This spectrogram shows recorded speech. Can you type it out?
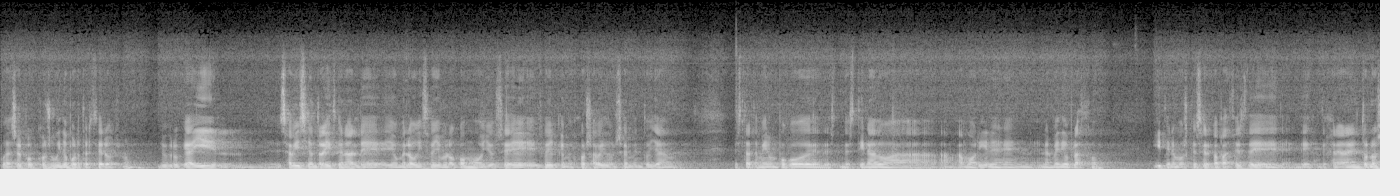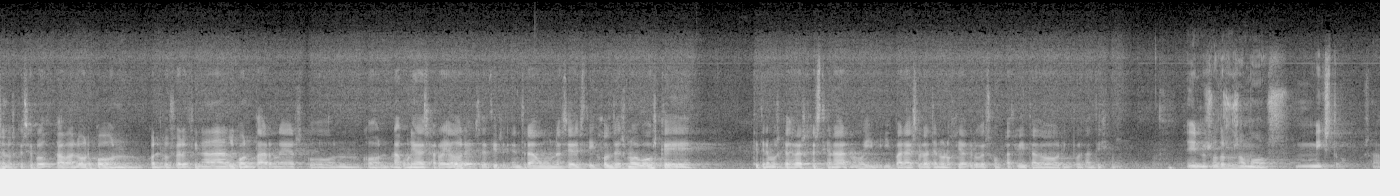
pueda ser consumido por terceros. ¿no? Yo creo que ahí esa visión tradicional de yo me lo guiso, yo me lo como, yo soy el que mejor sabe de un segmento, ya está también un poco destinado a, morir en, el medio plazo y tenemos que ser capaces de, generar entornos en los que se produzca valor con, el usuario final, con partners, con, la comunidad de desarrolladores. Es decir, entra una serie de stakeholders nuevos que, tenemos que saber gestionar ¿no? y, para eso la tecnología creo que es un facilitador importantísimo. Y nosotros usamos mixto. O sea,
